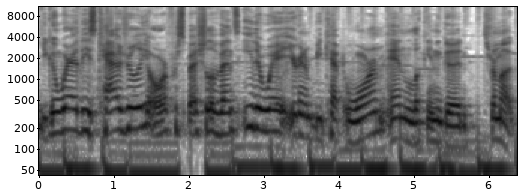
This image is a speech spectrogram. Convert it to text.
you can wear these casually or for special events. Either way, you're to be kept warm and looking good. It's from UGG.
